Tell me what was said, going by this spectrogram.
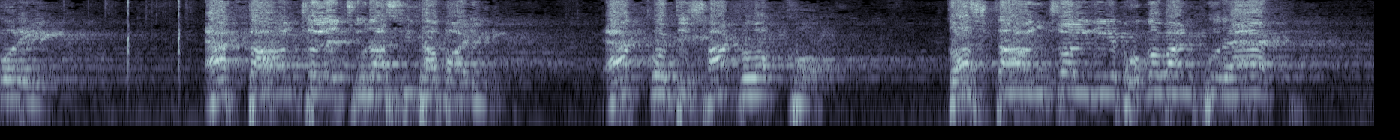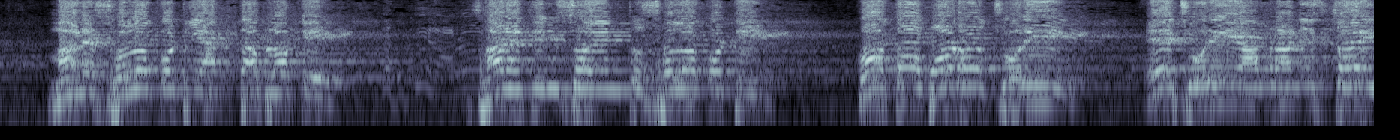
করে। একটা অঞ্চলে চুরাশিটা বাড়ি, এক কোটি ষাট লক্ষ। দশটা অঞ্চল নিয়ে ভগবানপুর এক মানে ষোলো কোটি একটা ব্লকে। সাড়ে তিনশো ইন্টু ষোলো কোটি। কত বড় চুরি! এ চুরি আমরা নিশ্চয়ই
